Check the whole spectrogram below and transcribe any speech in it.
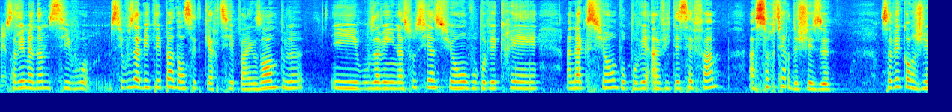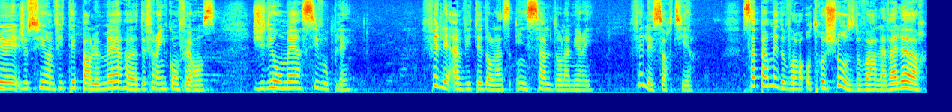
Vous savez, madame, si vous si vous habitez pas dans ce quartier, par exemple, et vous avez une association, vous pouvez créer une action, vous pouvez inviter ces femmes à sortir de chez eux. Vous savez, quand je, je suis invitée par le maire euh, de faire une conférence, j'ai dit au maire, s'il vous plaît, faites-les inviter dans une salle dans la mairie. Faites-les sortir. Ça permet de voir autre chose, de voir la valeur,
